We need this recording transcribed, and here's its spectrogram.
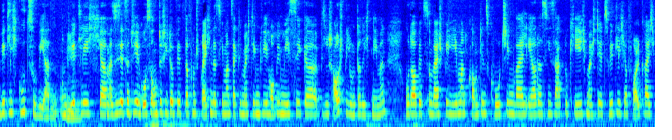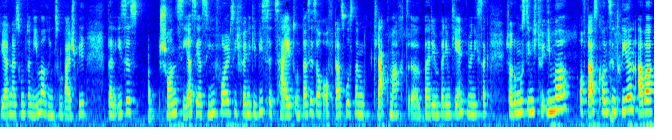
wirklich gut zu werden und mhm. wirklich, ähm, also es ist jetzt natürlich ein großer Unterschied, ob wir jetzt davon sprechen, dass jemand sagt, ich möchte irgendwie hobbymäßig äh, ein bisschen Schauspielunterricht nehmen oder ob jetzt zum Beispiel jemand kommt ins Coaching, weil er oder sie sagt, okay, ich möchte jetzt wirklich erfolgreich werden als Unternehmerin zum Beispiel, dann ist es schon sehr, sehr sinnvoll, sich für eine gewisse Zeit, und das ist auch oft das, wo es dann klack macht äh, bei, dem, bei dem Klienten, wenn ich sage, schau, du musst dich nicht für immer auf das konzentrieren, aber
